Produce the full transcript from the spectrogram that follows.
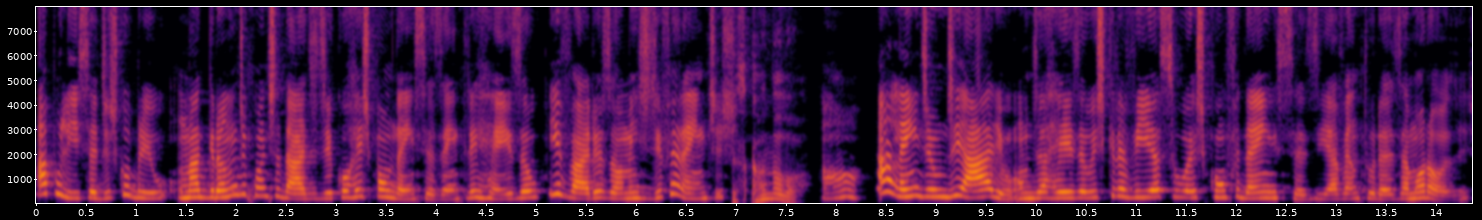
a polícia descobriu uma grande quantidade de correspondências entre Hazel e vários homens diferentes. Escândalo! Oh. Além de um diário onde a Hazel escrevia suas confidências e aventuras amorosas.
